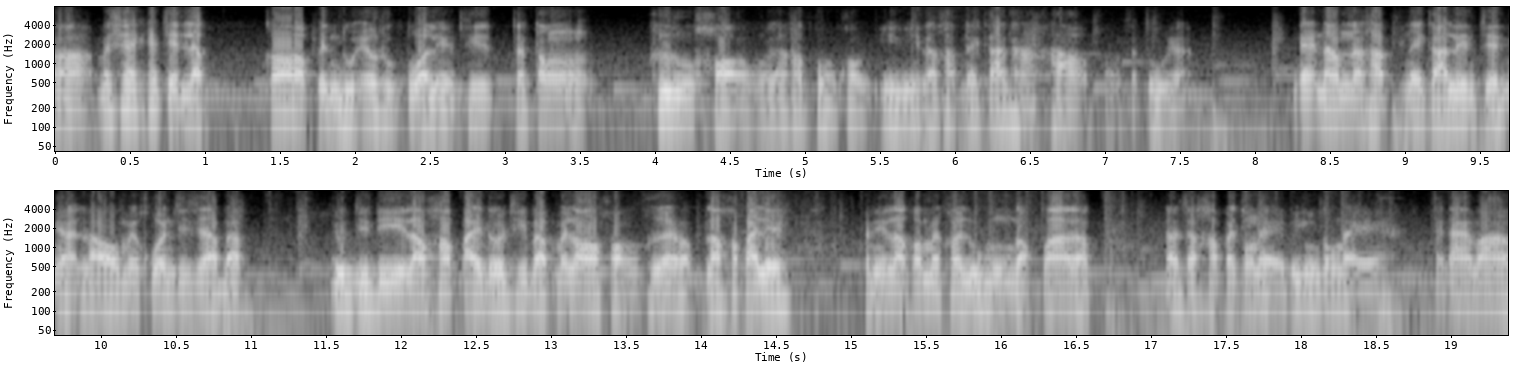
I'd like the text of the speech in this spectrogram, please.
อ่า ไม่ใช่แค่เจ็ตแหละก็เป็นดูเอลทุกตัวเลยที่จะต้องพึ่งของนะครับ ผมของอีนี้นะครับ ในการหาข่าวของศัตรูเนี่ยแนะนำนะครับ ในการเล่นเจ็ตเนี่ย เราไม่ควรที่จะแบบ อยู่ดีๆ เราเข้าไปโดยที่แบบไม่รอของเพื่อนแบบเราเข้าไปเลยทีนี้เราก็ไม่ค่อยรู้มุมหรอกว่าแบบเราจะเข้าไปตรงไหนไปยิงตรงไหนให้ได้บ้าง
